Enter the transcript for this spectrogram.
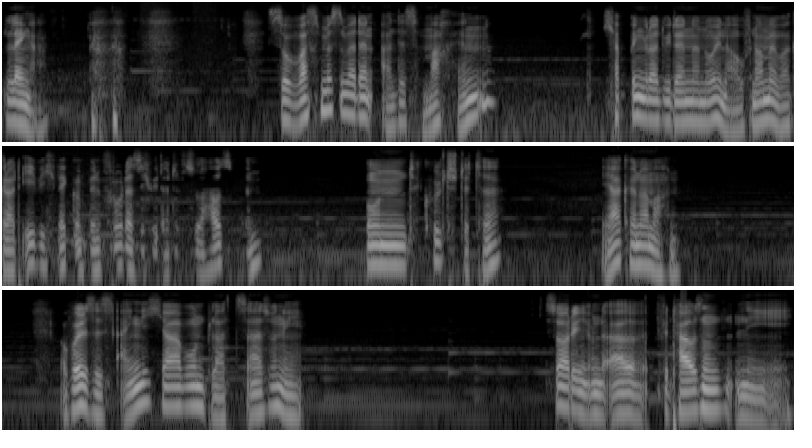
Länger. so, was müssen wir denn alles machen? Ich hab, bin gerade wieder in einer neuen Aufnahme, war gerade ewig weg und bin froh, dass ich wieder zu Hause bin. Und Kultstätte. Ja, können wir machen. Obwohl, es ist eigentlich ja Wohnplatz, also nee. Sorry, und äh, für 1000, nee.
